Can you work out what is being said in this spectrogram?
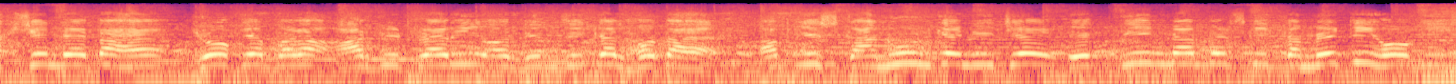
एक्शन लेता है जो कि बड़ा आर्बिट्ररी और विजिकल होता है अब इस कानून के नीचे एक तीन मेंबर्स की कमेटी होगी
